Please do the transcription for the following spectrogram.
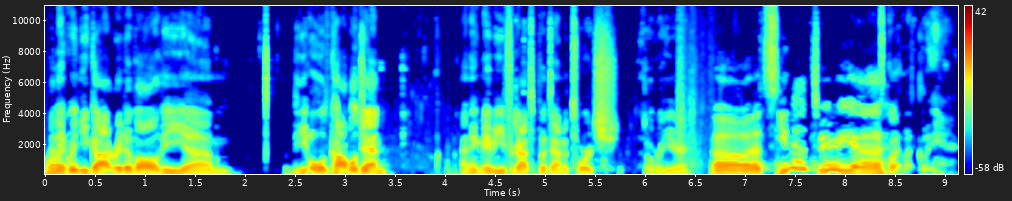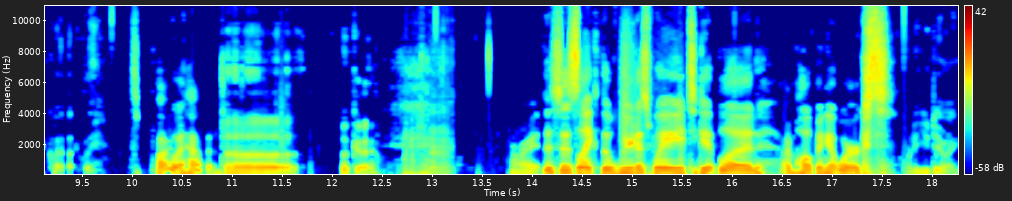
I think when you got rid of all the um, the old cobble gen, I think maybe you forgot to put down a torch over here. Oh, that's you know, it's very uh, Quite likely. Quite likely. it's probably what happened. Uh, okay. All right, this is like the weirdest way to get blood. I'm hoping it works. What are you doing?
